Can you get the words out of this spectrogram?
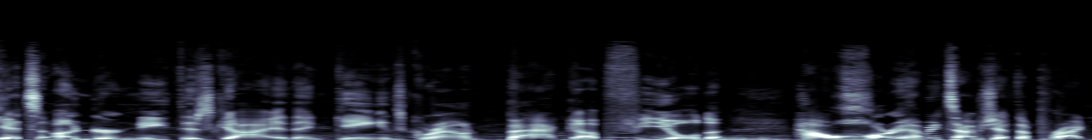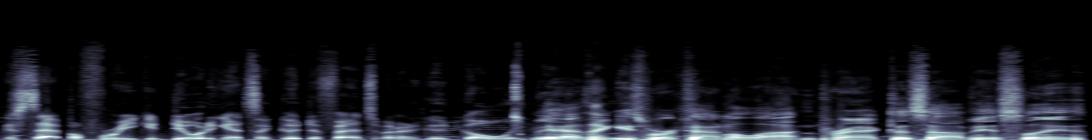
gets underneath this guy, and then gains ground back upfield. How hard, how many times you have to practice that before you can do it against a good defenseman and a good goalie? Yeah, I think he's worked on a lot in practice, obviously.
